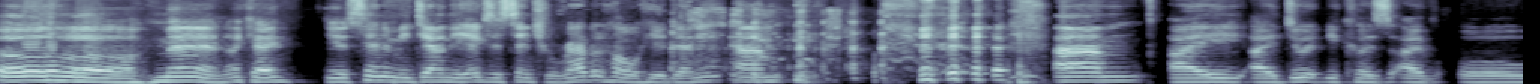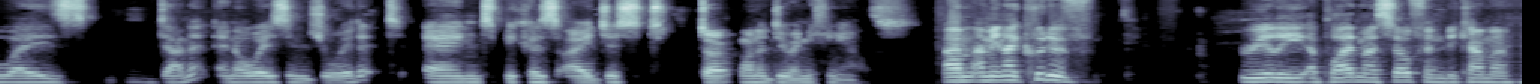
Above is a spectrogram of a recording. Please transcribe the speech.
Oh man, okay. You're sending me down the existential rabbit hole here, Danny. Um, um, I I do it because I've always done it and always enjoyed it, and because I just don't want to do anything else. Um, I mean, I could have really applied myself and become a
